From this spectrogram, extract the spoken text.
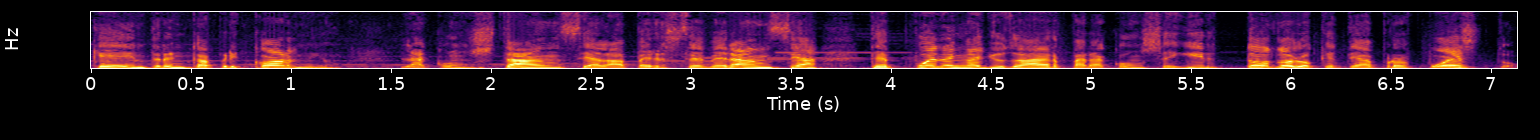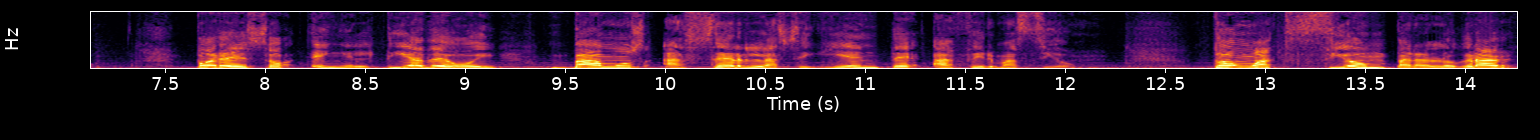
que entra en Capricornio. La constancia, la perseverancia te pueden ayudar para conseguir todo lo que te ha propuesto. Por eso, en el día de hoy vamos a hacer la siguiente afirmación. Tomo acción para lograr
